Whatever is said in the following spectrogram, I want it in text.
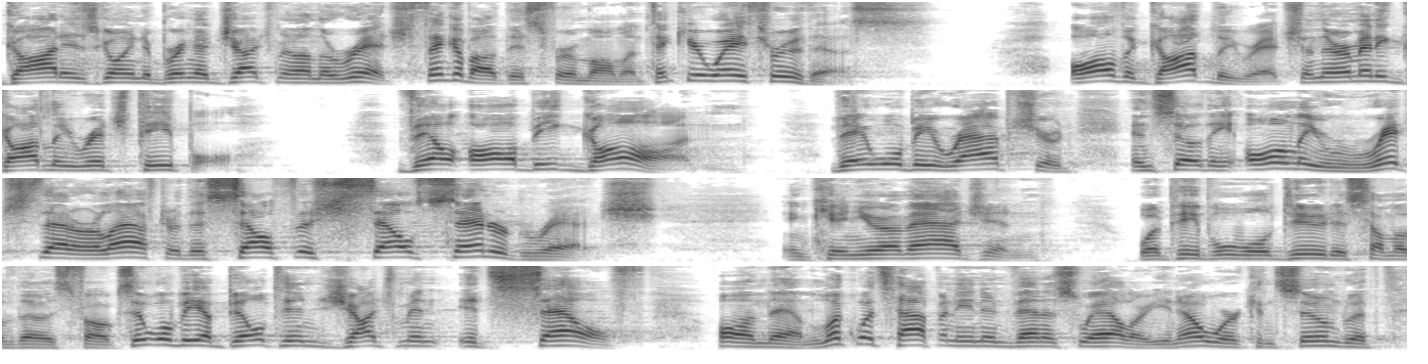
God is going to bring a judgment on the rich. Think about this for a moment. Think your way through this. All the godly rich, and there are many godly rich people, they'll all be gone. They will be raptured. And so the only rich that are left are the selfish, self-centered rich. And can you imagine what people will do to some of those folks? It will be a built-in judgment itself on them. Look what's happening in Venezuela. You know, we're consumed with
